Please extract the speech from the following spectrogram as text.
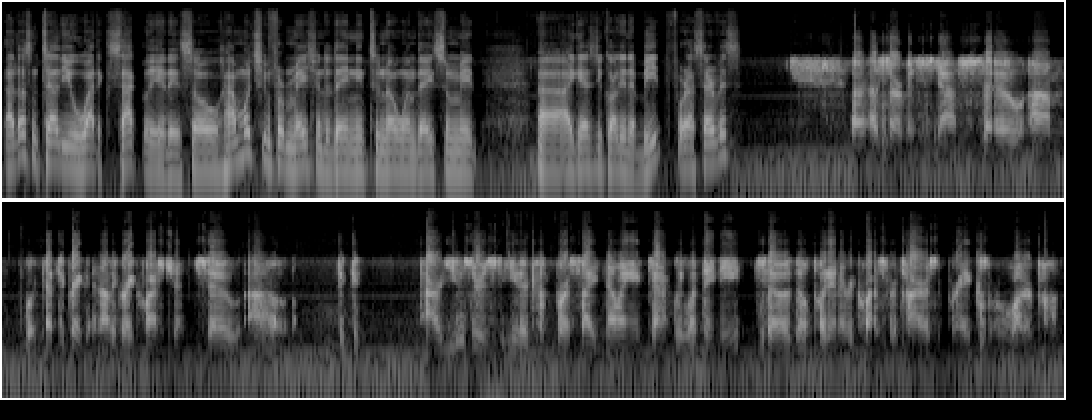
that doesn't tell you what exactly it is. So, how much information do they need to know when they submit? Uh, I guess you call it a bid for a service. A yes. So um, that's a great, another great question. So uh, the, our users either come to our site knowing exactly what they need, so they'll put in a request for tires or brakes or water pump,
